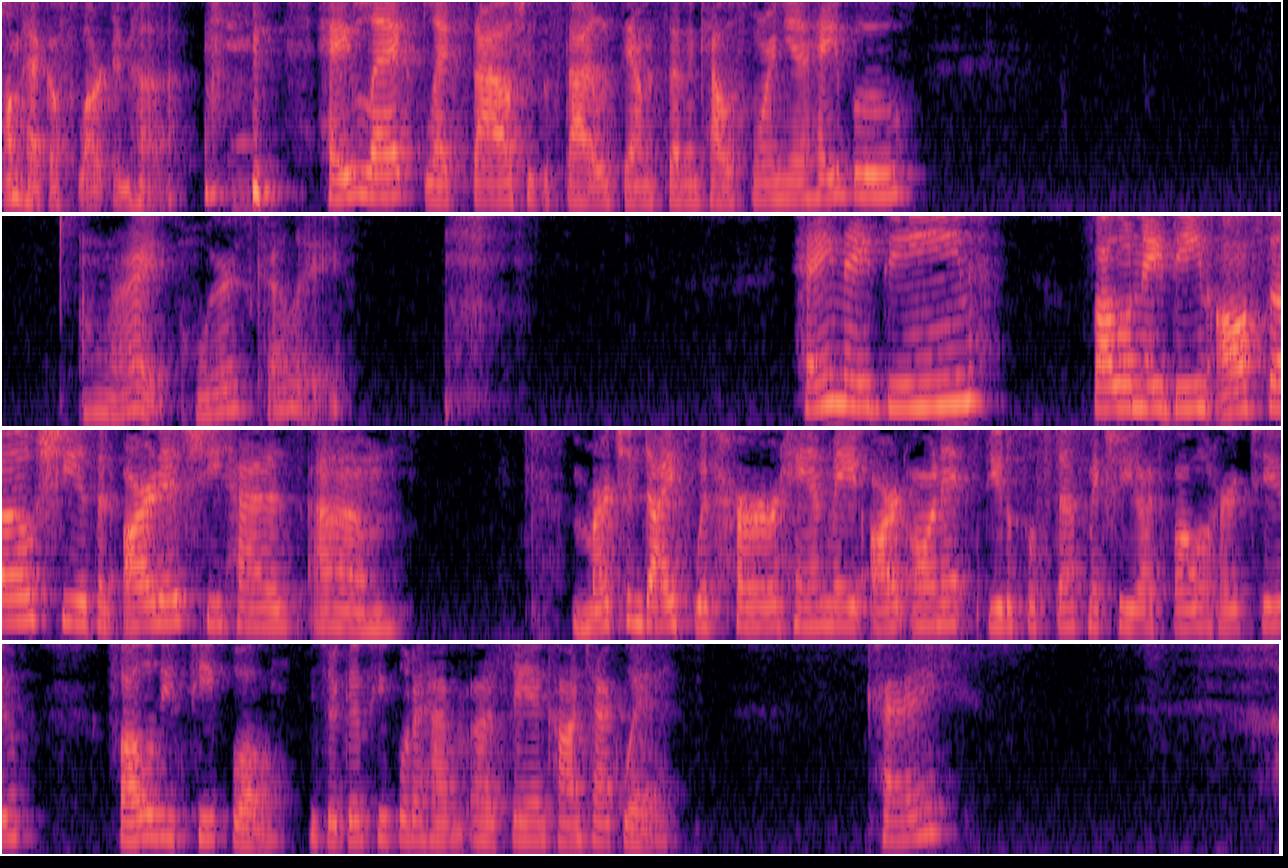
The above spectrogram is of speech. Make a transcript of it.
I'm hecka flirting, huh? hey, Lex, Lex Style. She's a stylist down in Southern California. Hey, boo. All right, where's Kelly? hey, Nadine. Follow Nadine also. She is an artist. She has um, merchandise with her handmade art on it. It's beautiful stuff. Make sure you guys follow her too. Follow these people. These are good people to have uh, stay in contact with. Okay.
